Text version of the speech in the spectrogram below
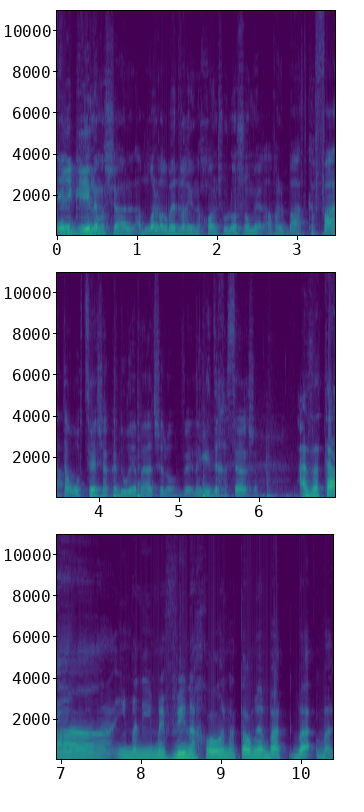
אריק גרין למשל, אמרו עליו הרבה דברים, נכון, שהוא לא שומר, אבל בהתקפה אתה רוצה שהכדור יהיה ביד שלו, ונגיד זה חסר עכשיו. אז אתה, אם אני מבין נכון, אתה אומר, ב- ב- ב-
